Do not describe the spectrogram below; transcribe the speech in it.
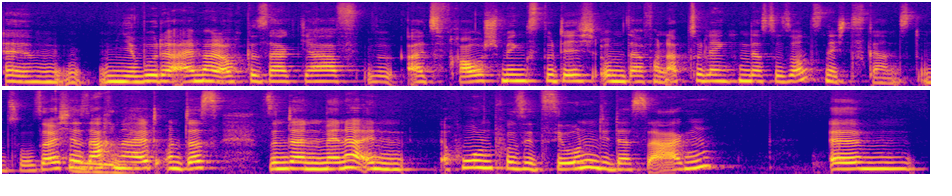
ähm, mir wurde einmal auch gesagt, ja, als Frau schminkst du dich, um davon abzulenken, dass du sonst nichts kannst und so. Solche oh. Sachen halt. Und das sind dann Männer in hohen Positionen, die das sagen, ähm,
